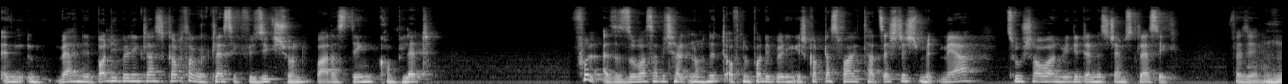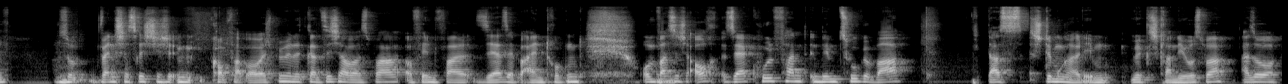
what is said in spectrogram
während der Bodybuilding-Klasse, ich glaube sogar Classic Physik schon, war das Ding komplett voll. Also sowas habe ich halt noch nicht auf einem Bodybuilding. Ich glaube, das war tatsächlich mit mehr Zuschauern wie die Dennis James Classic versehen. Mhm. So, wenn ich das richtig im Kopf habe. Aber ich bin mir nicht ganz sicher, aber es war auf jeden Fall sehr, sehr beeindruckend. Und was ich auch sehr cool fand in dem Zuge war, dass die Stimmung halt eben wirklich grandios war. Also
